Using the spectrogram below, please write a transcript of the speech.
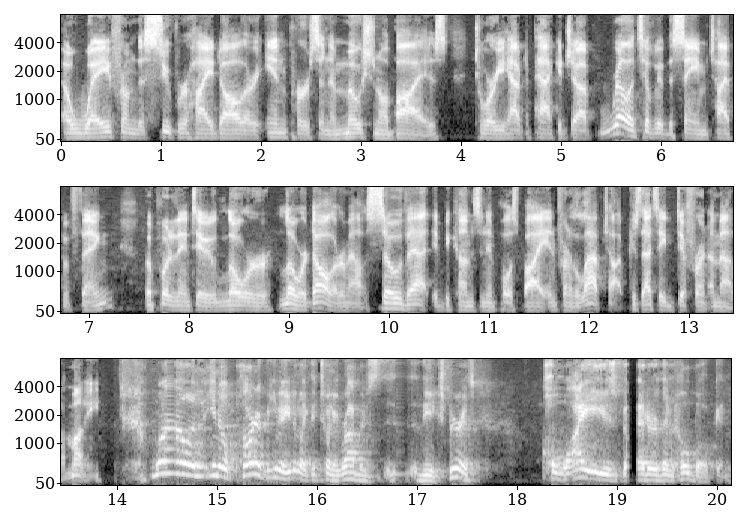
away from the super high dollar in person emotional buys to where you have to package up relatively the same type of thing but put it into lower lower dollar amounts so that it becomes an impulse buy in front of the laptop? Because that's a different amount of money. Well and you know part of you know even like the tony robbins the experience Hawaii is better than Hoboken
